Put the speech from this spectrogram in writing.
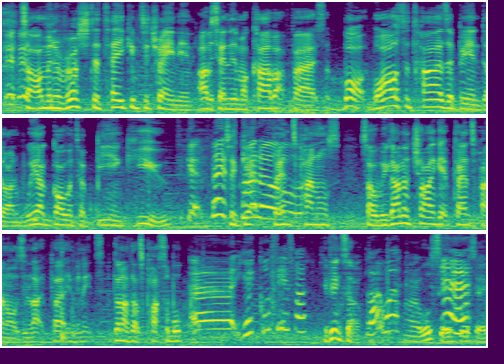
so I'm in a rush to take him to training. Obviously, I need my car back first. But whilst the tires are being done, we are going to B and Q To get fence to get panels. fence panels. So we're gonna try and get fence panels in like 30 minutes. I Don't know if that's possible. Uh, yeah, of course it is, man. You think so? Light work. All right, we'll see, Yeah. we'll see.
